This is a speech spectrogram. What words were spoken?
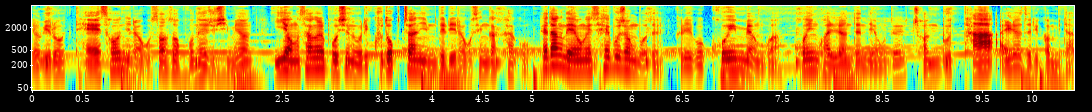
여기로 대선이라고 써서 보내주시면 이 영상을 보신 우리 구독자님들이라고 생각하고 해당 내용의 세부 정보들 그리고 코인명과 코인 관련된 내용들 전부 다 알려드릴 겁니다.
